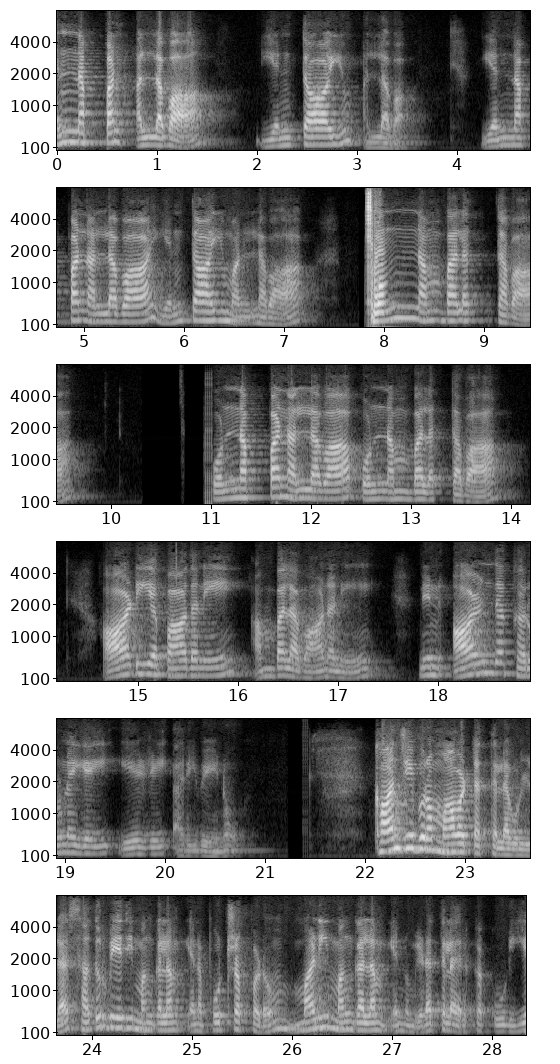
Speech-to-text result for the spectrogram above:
என்னப்பன் அல்லவா? என் தாயும் அல்லவா? என்னப்பன் அல்லவா? என் தாயும் அல்லவா? பொன்னம்பலத்தவா? பொன்னப்பன் அல்லவா? பொன்னம்பலத்தவா? ஆடிய பாதனே அம்பலவாணனே நின் ஆழ்ந்த கருணையை ஏழை அறிவேனோ? காஞ்சிபுரம் மாவட்டத்தில் உள்ள சதுர்வேதி மங்கலம் என போற்றப்படும் மணிமங்கலம் என்னும் இடத்துல இருக்கக்கூடிய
